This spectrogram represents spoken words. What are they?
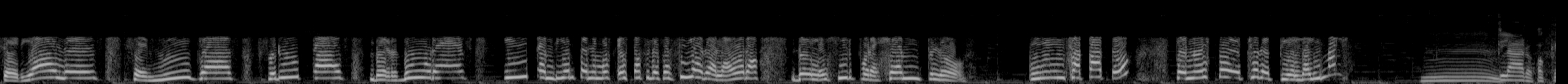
cereales, semillas, frutas, verduras y también tenemos esta filosofía de a la hora de elegir, por ejemplo, un zapato que no esté hecho de piel de animal. Mm, Claro. Ok.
